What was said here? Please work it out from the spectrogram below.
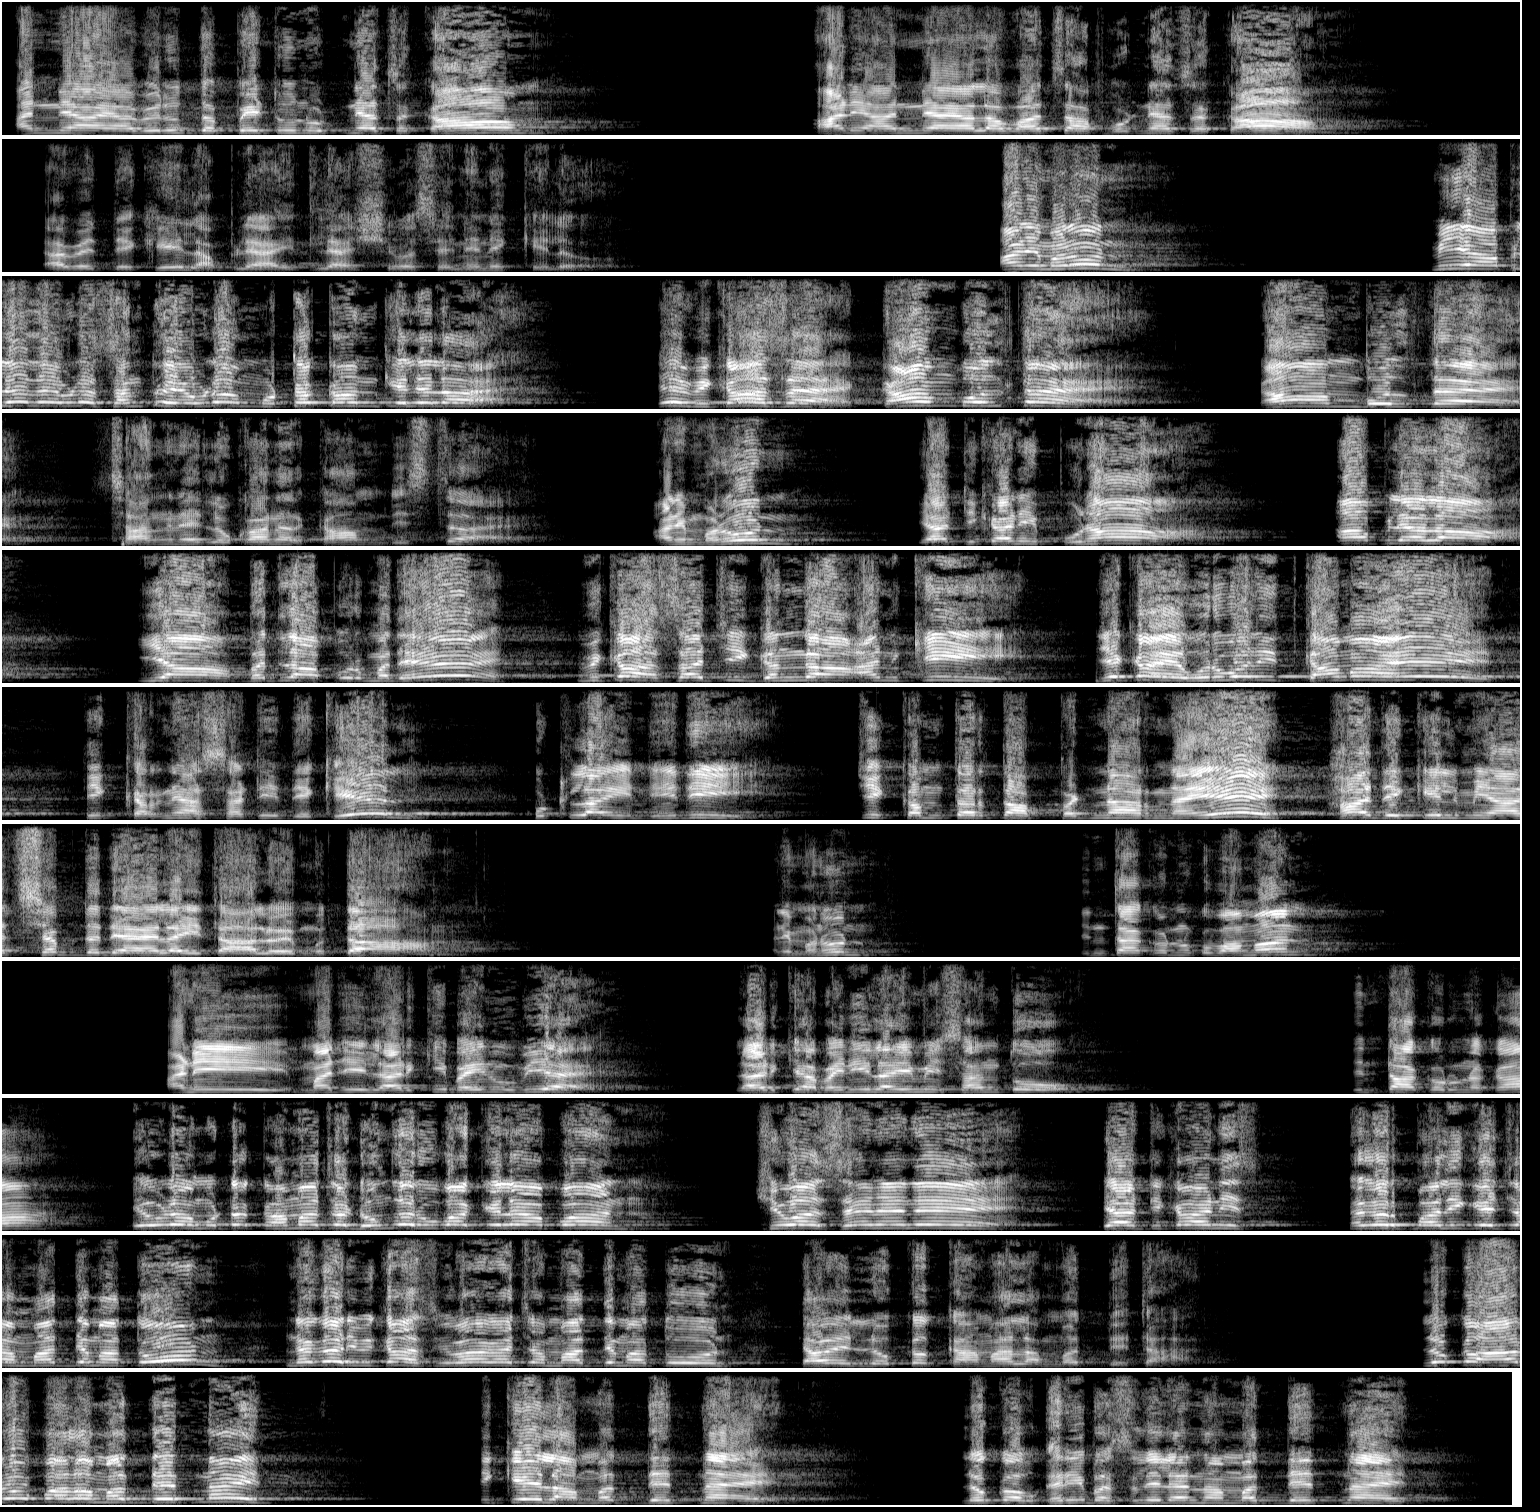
अन्यायाविरुद्ध पेटून उठण्याचं काम आणि अन्यायाला वाचा फोडण्याचं काम त्यावेळेस देखील आपल्या इथल्या शिवसेनेने केलं. आणि म्हणून मी आपल्याला एवढं सांगतो एवढं मोठं काम केलेलं आहे. हे विकास आहे काम बोलतंय. काम बोलतंय. सांगणे लोकांना काम दिसतंय. आणि म्हणून या ठिकाणी पुन्हा आपल्याला या बदलापूरमध्ये विकासाची गंगा आणखी जे काय उर्वरित कामं आहेत ती करण्यासाठी देखील कुठलाही निधी ची कमतरता पडणार नाही हा देखील मी आज शब्द द्यायला इथं आलोय मुद्दाम. आणि म्हणून चिंता करू नको वामन. आणि माझी लाडकी बहीण उभी आहे. लाडक्या बहिणीलाही मी सांगतो चिंता करू नका. एवढं मोठं कामाचा डोंगर उभा केला आपण. शिवसेनेने या ठिकाणी नगरपालिकेच्या माध्यमातून नगर विकास विभागाच्या माध्यमातून त्यावेळी लोक कामाला मत देतात. लोक आरोपाला मत देत नाहीत. टीकेला मत देत नाहीत. लोक घरी बसलेल्यांना मत देत नाहीत.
